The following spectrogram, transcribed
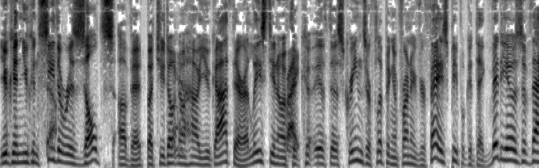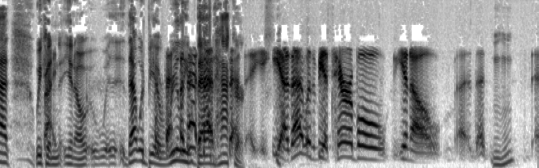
You can you can see the results of it, but you don't know how you got there. At least you know if Right. the if the screens are flipping in front of your face, people could take videos of that. We can Right. you know w- that would be a that- really that- bad that- hacker. yeah, that would be a terrible, you know, uh, that, Mm-hmm. uh,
